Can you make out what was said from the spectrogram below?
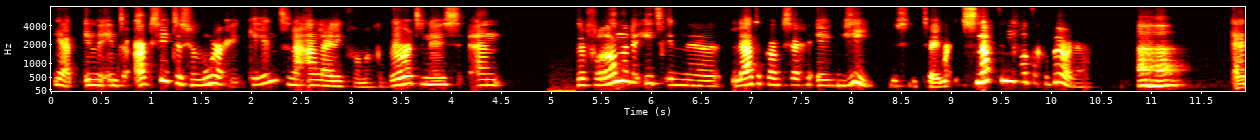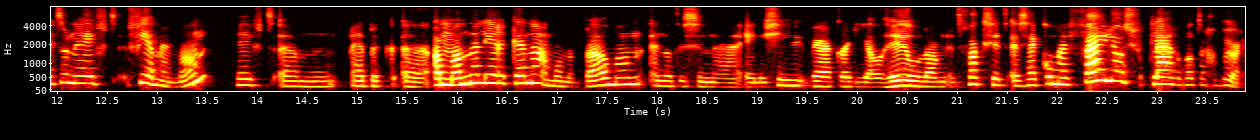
ja, in de interactie tussen moeder en kind, naar aanleiding van een gebeurtenis. En er veranderde iets in de, later kan ik zeggen, energie tussen die twee. Maar ik snapte niet wat er gebeurde. Aha. En toen heeft, via mijn man, heeft, um, heb ik uh, Amanda leren kennen, Amanda Bouwman. En dat is een uh, energiewerker die al heel lang in het vak zit. En zij kon mij feilloos verklaren wat er gebeurde.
